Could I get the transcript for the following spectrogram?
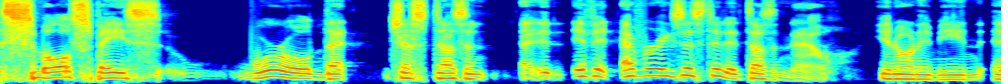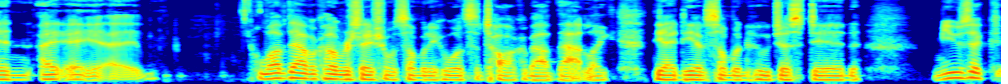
Small space world that just doesn't uh, it, if it ever existed it doesn't now you know what i mean and I, I, I love to have a conversation with somebody who wants to talk about that like the idea of someone who just did music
